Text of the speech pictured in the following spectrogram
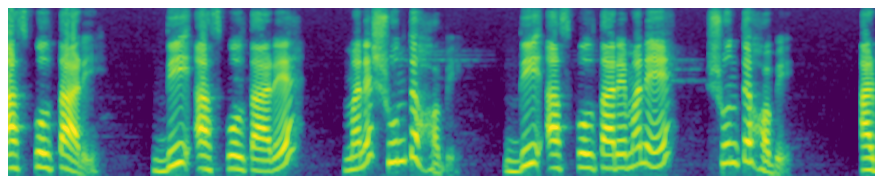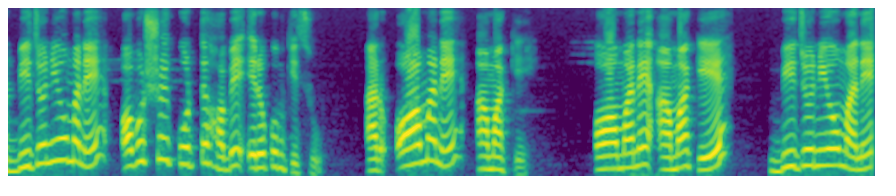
আসকোল তারে। দি আসকোল তারে মানে শুনতে হবে। দি আসকোল তারে মানে শুনতে হবে। আর বিজনীয় মানে অবশ্যই করতে হবে এরকম কিছু। আর অ মানে আমাকে। অ মানে আমাকে, বিজনীয় মানে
